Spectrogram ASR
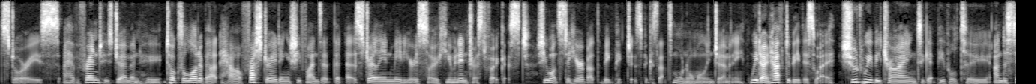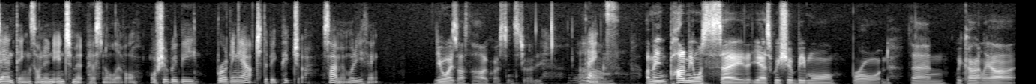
stories. I have a friend who's German who talks a lot about how frustrating she finds it that Australian media is so human interest focused. She wants to hear about the big pictures because that's more normal in Germany. We don't have to be this way. Should we be trying to get people to understand things on an intimate, personal level? Or should we be broadening out to the big picture? Simon, what do you think? You always ask the hard questions, Jodie. Thanks. Um, I mean, part of me wants to say that yes, we should be more broad, than we currently are.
